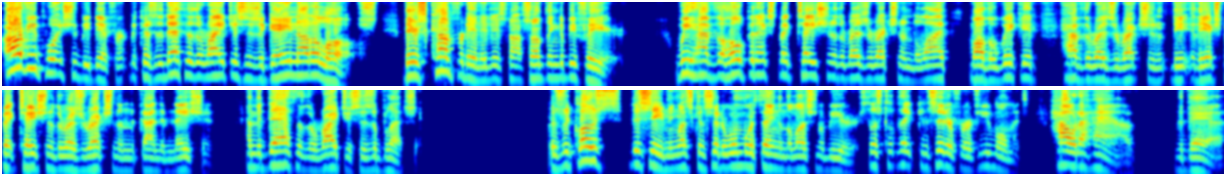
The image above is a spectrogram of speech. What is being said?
Our viewpoint should be different because the death of the righteous is a gain, not a loss. There's comfort in it, it's not something to be feared. We have the hope and expectation of the resurrection and the life, while the wicked have the resurrection, the, the expectation of the resurrection and the condemnation. and the death of the righteous is a blessing. As we close this evening, let's consider one more thing, and the lesson will be yours. Let's consider for a few moments how to have the death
